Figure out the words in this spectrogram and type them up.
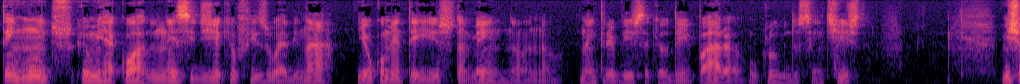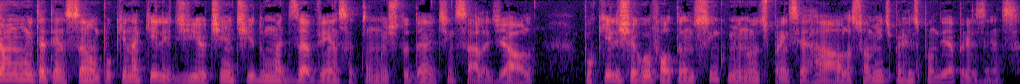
Tem muitos, eu me recordo nesse dia que eu fiz o webinar, e eu comentei isso também no, no, na entrevista que eu dei para o Clube do Cientista, me chamou muita atenção porque naquele dia eu tinha tido uma desavença com um estudante em sala de aula, porque ele chegou faltando cinco minutos para encerrar a aula somente para responder à presença.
